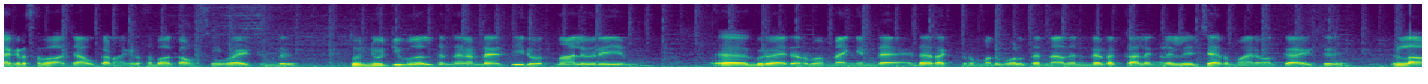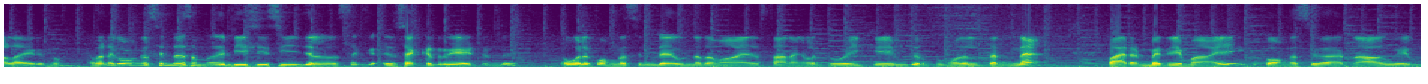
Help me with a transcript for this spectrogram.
നഗരസഭ ചാവക്കാട് നഗരസഭാ കൗൺസിലറായിട്ടുണ്ട് തൊണ്ണൂറ്റി മുതൽ തന്നെ രണ്ടായിരത്തി ഇരുപത്തിനാല് വരെയും ഗുരുവായൂർ അർബൻ ബാങ്കിന്റെ ഡയറക്ടറും അതുപോലെ തന്നെ അതിന്റെ ഇടക്കാലങ്ങളിൽ ചെയർമാനും ഒക്കെ ആയിട്ട് ഉള്ള ആളായിരുന്നു. അവന് കോൺഗ്രസിന്റെ D C C general secretary ആയിട്ടുണ്ട്. അതുപോലെ കോൺഗ്രസിന്റെ ഉന്നതമായ സ്ഥാനങ്ങളൊക്കെ വഹിക്കുകയും ചെറുപ്പം മുതൽ തന്നെ പാരമ്പര്യമായി കോൺഗ്രസ്സുകാരനാവുകയും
